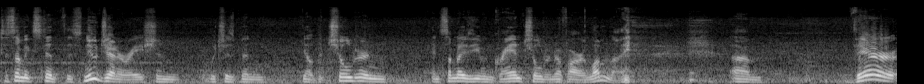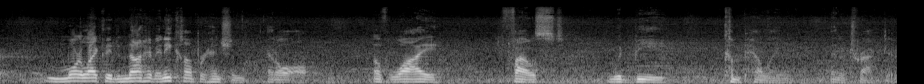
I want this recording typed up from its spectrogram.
to some extent, this new generation, which has been, you know, the children and sometimes even grandchildren of our alumni, um, they're more likely to not have any comprehension at all of why Faust would be compelling and attractive.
